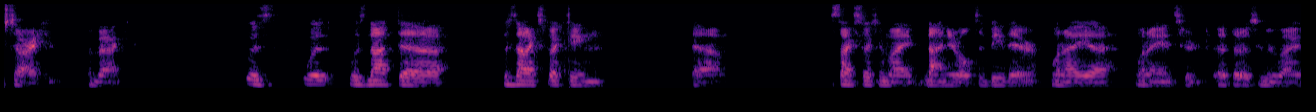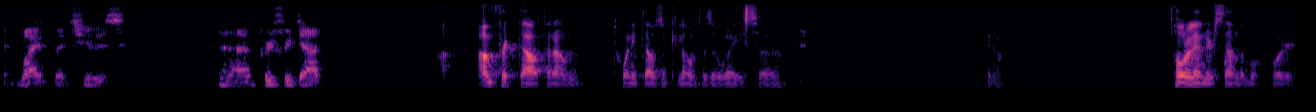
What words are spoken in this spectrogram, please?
sorry, I'm back. Was, was, was not, uh, was not expecting, um, was not expecting my nine-year-old to be there when I, uh, when I answered. I thought it was gonna be my wife, but she was, uh, pretty freaked out. I'm freaked out that I'm 20,000 kilometers away. So, you know, totally understandable for,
